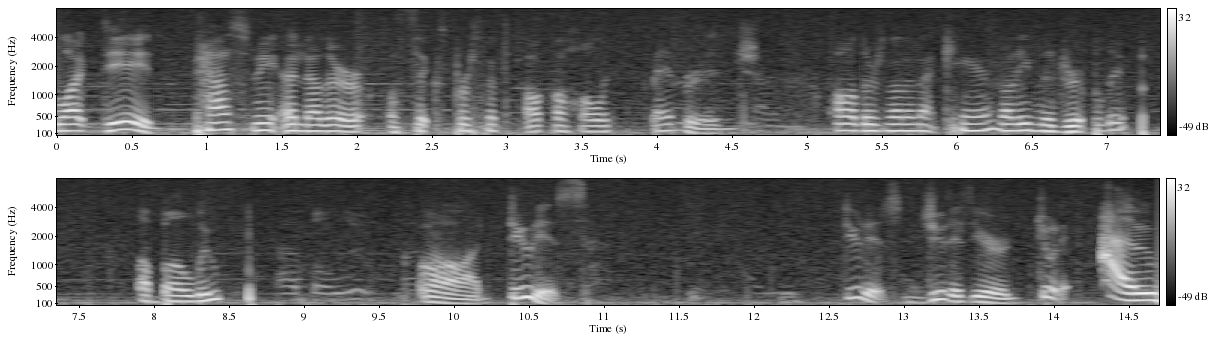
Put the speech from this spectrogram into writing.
like, dude, pass me another 6% alcoholic beverage. Oh, there's none in that can. Not even a drip lip. A baloop. A baloop. Oh, Judas. Judas, Judas, you're Judas. Oh.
